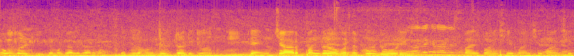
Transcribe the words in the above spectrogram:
ਉਹ ਗੱਲ ਕਰਦਾ ਤੇ ਜਦੋਂ ਹੁਣ ਲਿਮਟਾਂ ਲਿਖੀਆਂ ਤਿੰਨ ਚਾਰ 15 ਓਵਰ ਤੱਕ ਕੋਈ ਲੋੜ ਹੀ ਨਹੀਂ। 5 5 6 5 6 5 6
